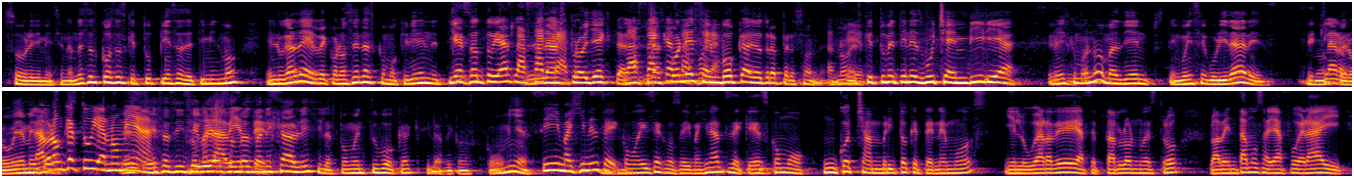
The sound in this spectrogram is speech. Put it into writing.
sobredimensionando. Esas cosas que tú piensas de ti mismo, en lugar de reconocerlas como que vienen de ti, que son tuyas, las sacas. Las proyectas, las, las sacas pones afuera. en boca de otra persona. ¿no? Es. es. que tú me tienes mucha envidia. Sí, ¿no? Es como, no, más bien pues, tengo inseguridades. Sí, ¿no? claro. Pero obviamente. La bronca es tuya, no mía. es- Esas No inseguridades son más manejables y las pongo en tu boca que si las reconozco como mías. Sí, imagínense, como dice José, imagínate que es como un cochambrito que tenemos y en lugar de aceptar lo nuestro, lo aventamos allá afuera y,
